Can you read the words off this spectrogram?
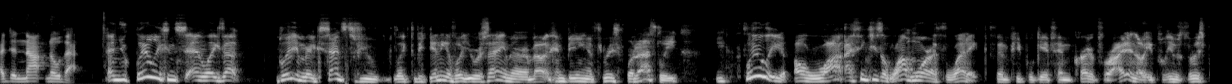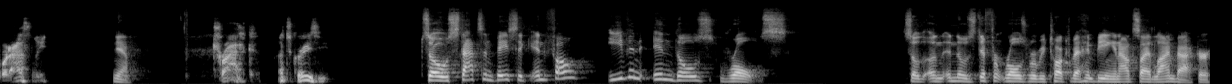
I did not know that. And you clearly can and like that completely makes sense if you like the beginning of what you were saying there about him being a three-sport athlete. He clearly a lot I think he's a lot more athletic than people give him credit for. I didn't know he, he was a three-sport athlete. Yeah. Track. That's crazy. So stats and basic info, even in those roles, so in, those different roles where we talked about him being an outside linebacker,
